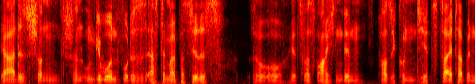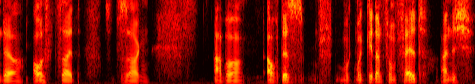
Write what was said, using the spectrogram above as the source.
Ja, das ist schon, schon ungewohnt, wo das das erste Mal passiert ist. So, oh, jetzt was mache ich in den paar Sekunden, die ich jetzt Zeit habe in der Auszeit sozusagen. Aber auch das, man geht dann vom Feld eigentlich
